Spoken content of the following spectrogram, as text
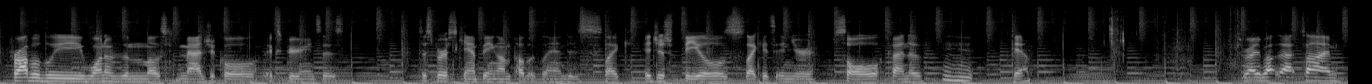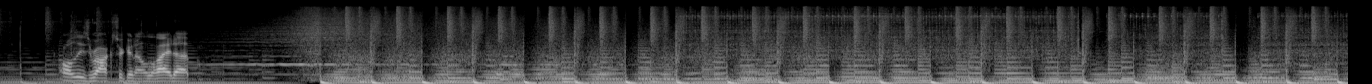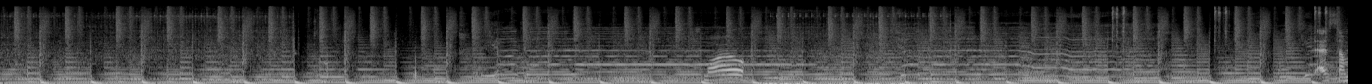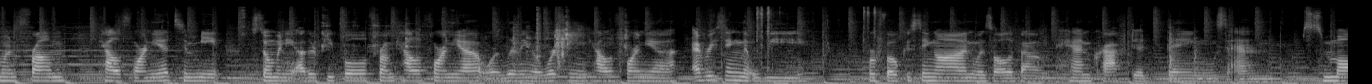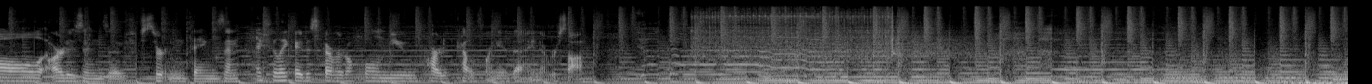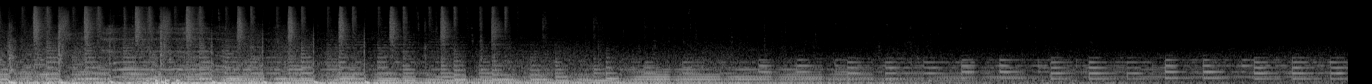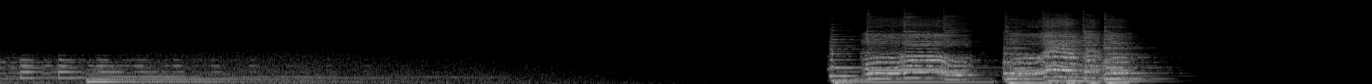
probably one of the most magical experiences. Dispersed camping on public land is like, it just feels like it's in your soul, kind of. Mm-hmm. Yeah. It's right about that time. All these rocks are gonna light up. Smile. As someone from California, to meet so many other people from California or living or working in California, everything that we were focusing on was all about handcrafted things and small artisans of certain things. And I feel like I discovered a whole new part of California that I never saw.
